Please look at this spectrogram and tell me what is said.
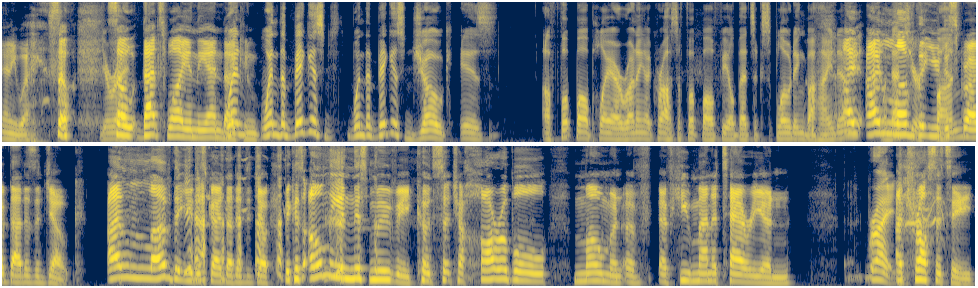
Anyway, so You're so right. that's why in the end I when can when the biggest when the biggest joke is a football player running across a football field that's exploding behind him. I, I love that you fun- described that as a joke. I love that you Yeah. described that as a joke because only in this movie could such a horrible moment of of humanitarian right. atrocity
